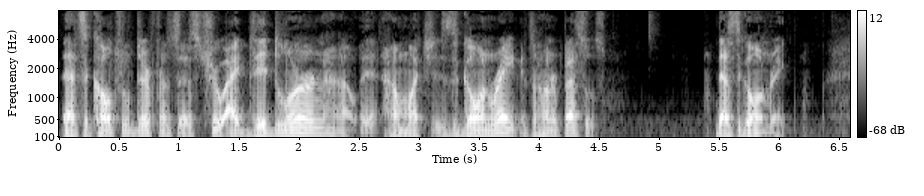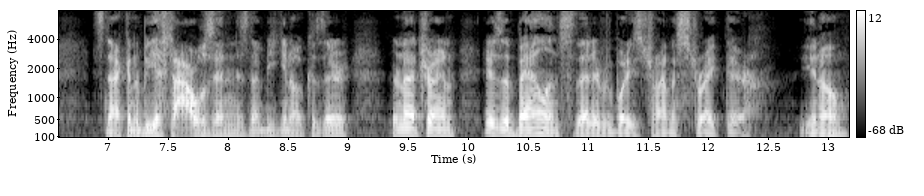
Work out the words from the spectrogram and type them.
that's a cultural difference. That's true. I did learn how, how much is the going rate. It's 100 pesos. That's the going rate. It's not going to be a thousand. It's not be you know because they're they're not trying. There's a balance that everybody's trying to strike there, you know,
